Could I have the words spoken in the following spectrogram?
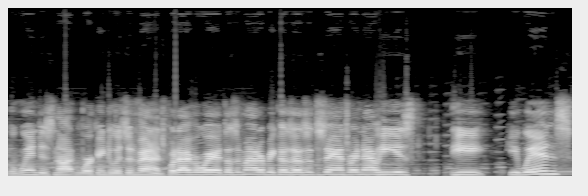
the wind is not working to his advantage. But either way, it doesn't matter because as it stands right now, he is... he... he wins?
